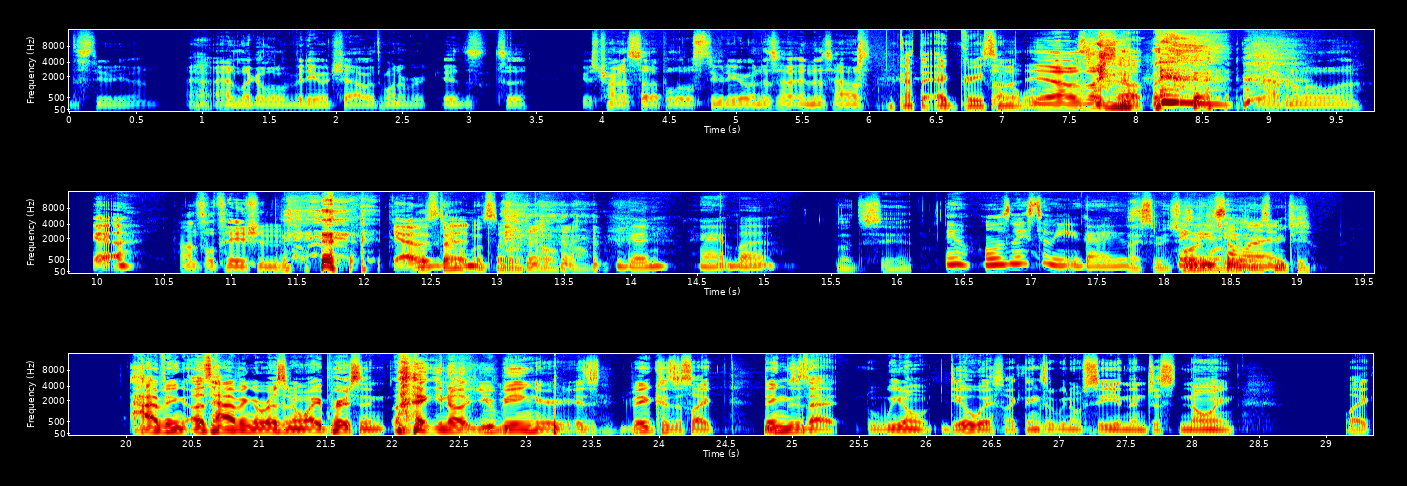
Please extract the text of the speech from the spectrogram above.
the studio. I, I had like a little video chat with one of her kids. To he was trying to set up a little studio in his in his house. Got the egg crates on So, the wall. yeah, I was like, we were having a little uh, yeah. consultation. Yeah, it was What's dope? good. What's dope? Oh, bro. Good. All right, but Love to see it. yeah, well, it was nice to meet you guys. Nice to meet you. Thank you as so well. Nice to meet much. you. Having us having a resident white person, like you know, you being here is big because it's like things that we don't deal with, like things that we don't see, and then just knowing, like,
